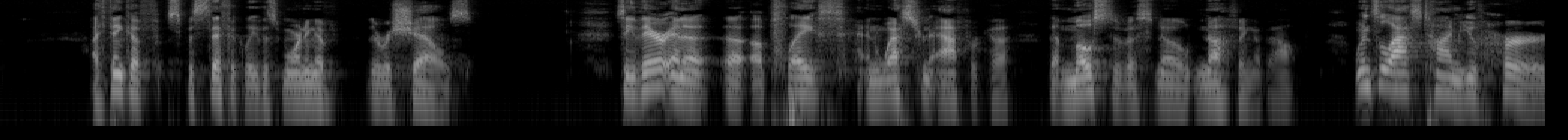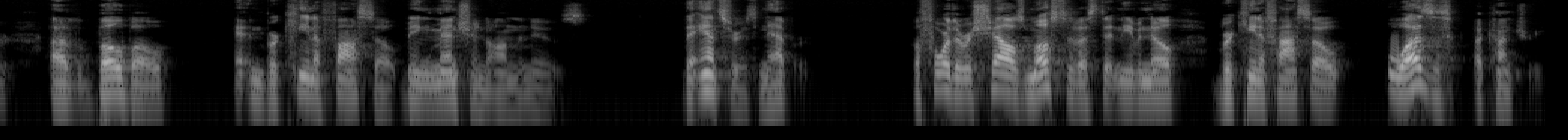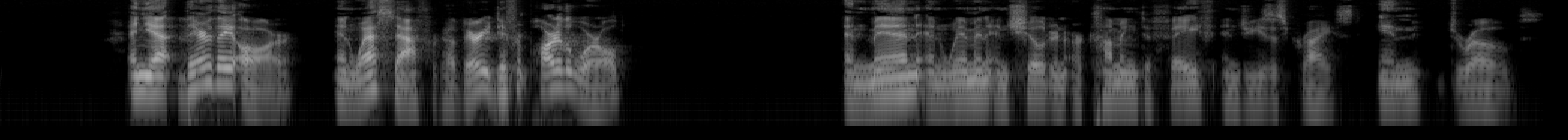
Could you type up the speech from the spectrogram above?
I think of specifically this morning of the Rochelles. See, they're in a, a, place in Western Africa that most of us know nothing about. When's the last time you've heard of Bobo and Burkina Faso being mentioned on the news? The answer is never. Before the Rochelles, most of us didn't even know Burkina Faso was a country. And yet, there they are in West Africa, a very different part of the world, and men and women and children are coming to faith in Jesus Christ in droves.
